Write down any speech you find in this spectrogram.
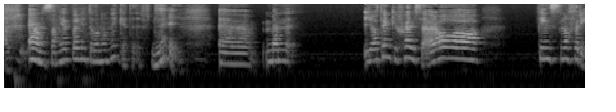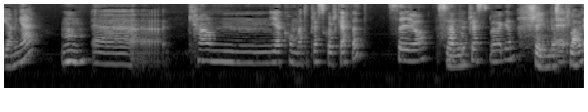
Absolut. Ensamhet behöver inte vara något negativt. Nej. Eh, men jag tänker själv så här, ja, finns det några föreningar? Mm. Eh, kan jag komma till prästgårdskaffet? Säger jag här på Prästbögen. Shameless Eh. plug.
